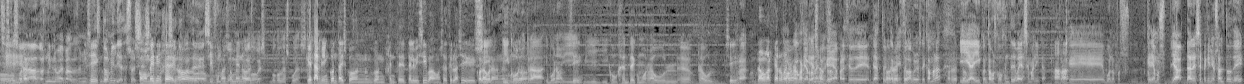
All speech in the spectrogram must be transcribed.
Sí, Sí, sí, por ahí. ahora 2009 para 2010. Sí, 2010, eso es. Como Made in Hell, ¿no? hace- sí, fue un Más poco- o menos. poco después. poco después. Que sí. también contáis con, con gente televisiva, vamos a decirlo así, que Sí, colaboran en y el con mundo- otra y bueno y, Sí. y- y con gente como Raúl eh, Raúl Sí, Ra- Raúl García Romero. Raúl García García, Romero, que apareció de, de actor y también hizo labores de cámara. Correcto. Y ahí contamos con gente de vaya semanita. Ajá. Porque, bueno, pues queríamos ya dar ese pequeño salto de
